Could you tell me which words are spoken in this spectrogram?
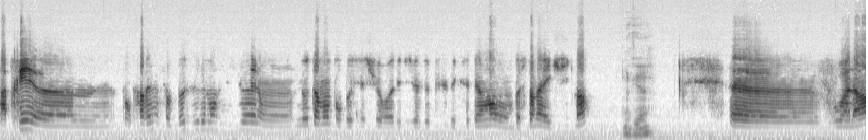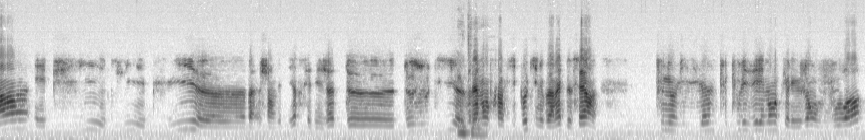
Après, euh, pour travailler sur d'autres éléments visuels, on, notamment pour bosser sur euh, des visuels de pub, etc. On bosse pas mal avec Figma. Ok. Euh, voilà, et puis et puis et puis, euh, bah, j'ai envie de dire c'est déjà deux, deux outils vraiment principaux qui nous permettent de faire tous nos visuels, tous les éléments que les gens voient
